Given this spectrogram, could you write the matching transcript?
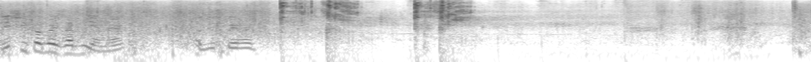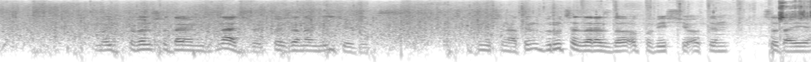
Jeśli kogoś zabijemy, odzyskujemy towarzysze dają mi znać, że ktoś za nami idzie, więc skupimy się na tym. Wrócę zaraz do opowieści o tym, co daje.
